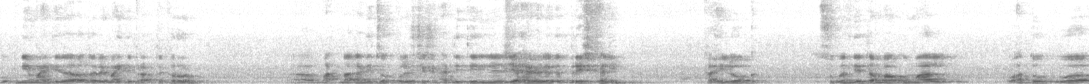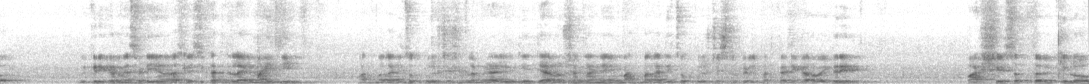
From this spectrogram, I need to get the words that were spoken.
गोपनीय माहितीदाराद्वारे माहिती प्राप्त करून महात्मा गांधी चौक पोलीस स्टेशन हद्दीतील निलजी हायवेलगत ब्रिजखाली काही लोक सुगंधी तंबाखू माल वाहतूक व विक्री करण्यासाठी येणार असल्याची खात्रीलायक माहिती महात्मा गांधी चौक पोलीस स्टेशनला मिळाली होती. त्या अनुषंगाने महात्मा गांधी चौक पोलीस स्टेशनकडील पथकाने कारवाई करीत पाचशे सत्तर किलो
